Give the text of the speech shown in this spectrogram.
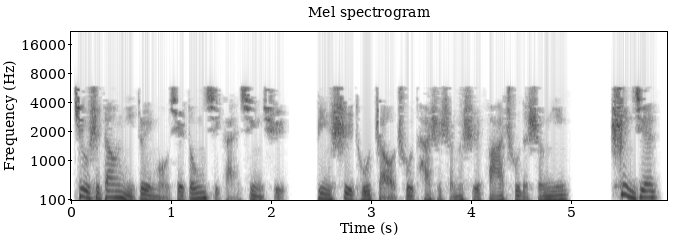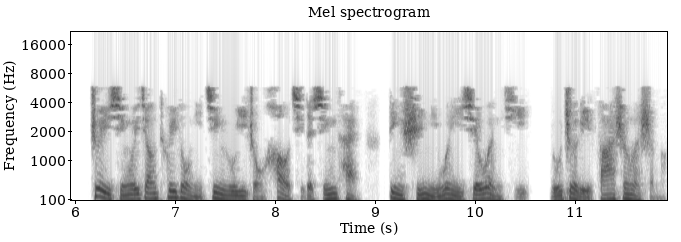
就是当你对某些东西感兴趣，并试图找出它是什么时发出的声音，瞬间，这一行为将推动你进入一种好奇的心态，并使你问一些问题，如这里发生了什么。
